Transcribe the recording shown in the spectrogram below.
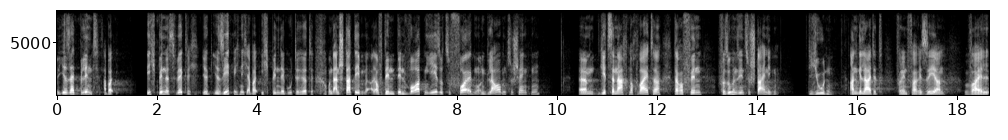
Ihr seid blind, aber ich bin es wirklich. Ihr, ihr, seht mich nicht, aber ich bin der gute Hirte. Und anstatt dem, auf den, den Worten Jesu zu folgen und Glauben zu schenken, ähm, geht es danach noch weiter. Daraufhin versuchen sie ihn zu steinigen, die Juden, angeleitet von den Pharisäern, weil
